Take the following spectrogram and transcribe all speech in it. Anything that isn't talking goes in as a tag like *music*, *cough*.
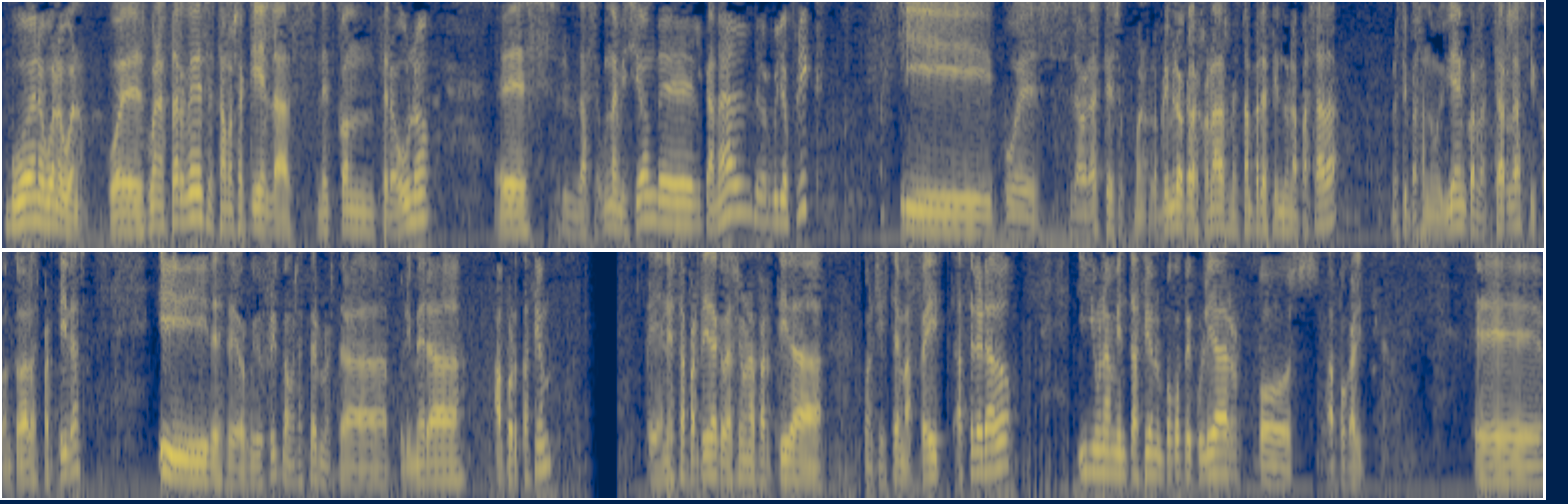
Bueno, bueno, bueno. Pues buenas tardes, estamos aquí en las Netcon 01. Es la segunda emisión del canal de Orgullo Freak. Y pues la verdad es que, bueno, lo primero que las jornadas me están pareciendo una pasada. Lo estoy pasando muy bien con las charlas y con todas las partidas. Y desde Orgullo Freak vamos a hacer nuestra primera aportación en esta partida que va a ser una partida con sistema Fate acelerado y una ambientación un poco peculiar post-apocalíptica. Eh,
